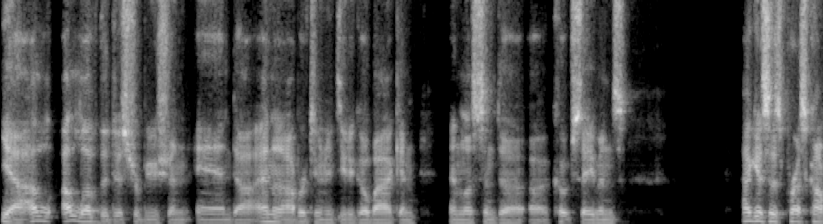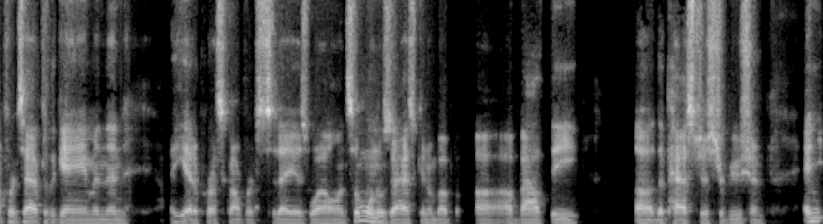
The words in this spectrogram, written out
Yeah, I, I love the distribution and uh, and an opportunity to go back and and listen to uh, Coach Saban's, I guess his press conference after the game, and then he had a press conference today as well. And someone was asking him about uh, about the uh, the pass distribution, and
